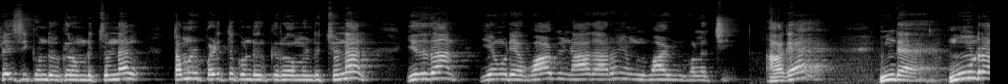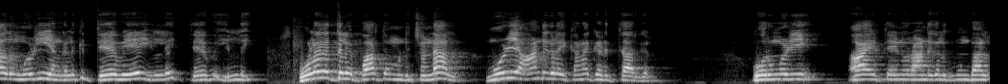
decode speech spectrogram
பேசி கொண்டிருக்கிறோம் என்று சொன்னால் தமிழ் படித்து கொண்டிருக்கிறோம் என்று சொன்னால் இதுதான் எங்களுடைய வாழ்வின் ஆதாரம் எங்கள் வாழ்வின் வளர்ச்சி. ஆக இந்த மூன்றாவது மொழி எங்களுக்கு தேவையே இல்லை தேவை இல்லை. உலகத்தில் பார்த்தோம் என்று சொன்னால் மொழி ஆண்டுகளை கணக்கெடுத்தார்கள். ஒரு மொழி ஆயிரத்தி ஐநூறு ஆண்டுகளுக்கு முன்பால்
